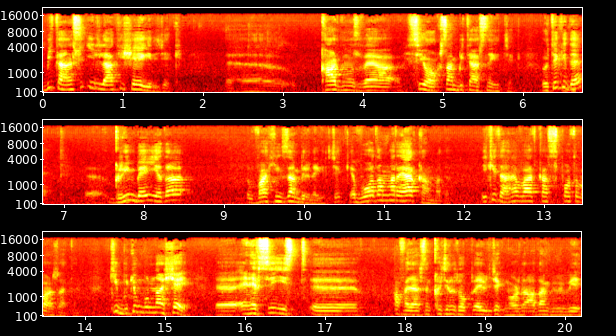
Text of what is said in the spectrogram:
bir tanesi illaki şeye gidecek. Ee, Cardinals veya Seahawks'tan bir tanesine gidecek. Öteki de e, Green Bay ya da Vikings'den birine gidecek. E bu adamlara yer kalmadı. İki tane wildcard spotu var zaten. Ki bütün bunlar şey e, NFC East e, affedersin kıçını toplayabilecek mi? Oradan adam gibi bir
